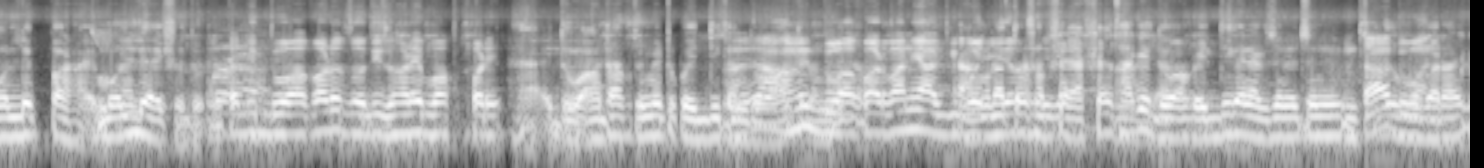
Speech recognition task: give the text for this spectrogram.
মল্লিক পার হয় মল্লি হয় শুধু। তাহলে দোয়া করো যদি ধরে বক পড়ে। হ্যাঁ দোয়াটা তুমি একটু কই দিকেন আমি দোয়া করবানি আজকে বলি আমরা তো সবসময় একসাথে থাকি দোয়া কই দিকেন একজনের জন্য তা দোয়া হয়।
